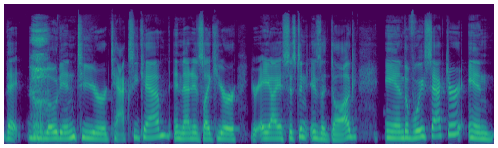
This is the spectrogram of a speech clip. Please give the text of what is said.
that you load into your taxi cab, and that is like your your AI assistant is a dog, and the voice actor and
